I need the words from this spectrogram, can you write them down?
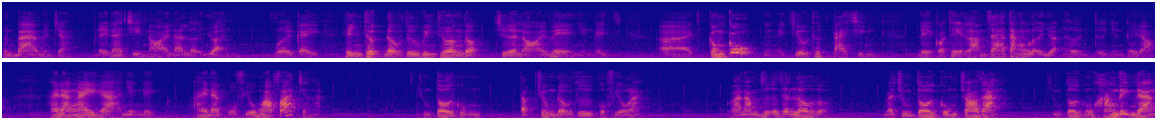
Hơn 30%. Đấy là chỉ nói là lợi nhuận với cái hình thức đầu tư bình thường thôi, chưa nói về những cái uh, công cụ, những cái chiêu thức tài chính để có thể làm gia tăng lợi nhuận hơn từ những cái đó hay là ngay cả những cái hay là cổ phiếu Hòa Phát chẳng hạn chúng tôi cũng tập trung đầu tư cổ phiếu này và nắm giữ rất lâu rồi. Và chúng tôi cũng cho rằng, chúng tôi cũng khẳng định rằng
